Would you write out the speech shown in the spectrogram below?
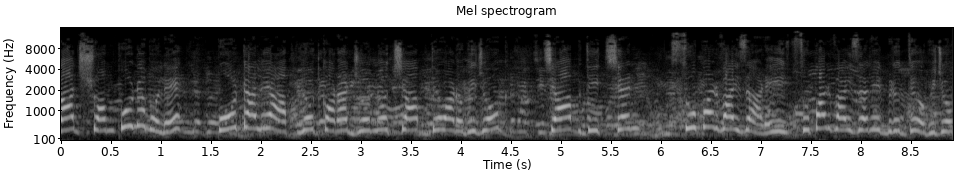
কাজ সম্পূর্ণ বলে পোর্টালে আপলোড করার জন্য চাপ দেওয়ার অভিযোগ। চাপ দিচ্ছেন সুপারভাইজার। এই সুপারভাইজারের বিরুদ্ধে অভিযোগ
